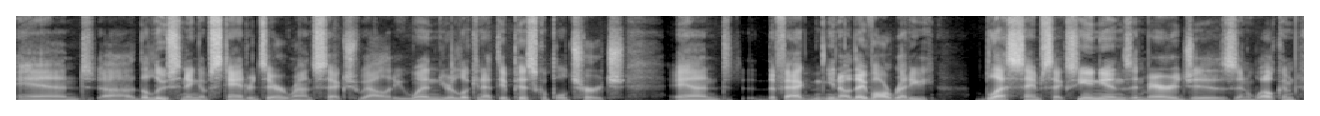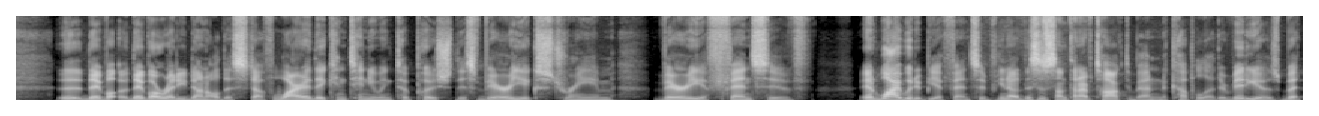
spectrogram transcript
and uh, the loosening of standards there around sexuality, when you're looking at the Episcopal Church and the fact, you know, they've already blessed same-sex unions and marriages and welcomed. Uh, they've they've already done all this stuff. Why are they continuing to push this very extreme, very offensive? And why would it be offensive? You know, this is something I've talked about in a couple other videos, but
